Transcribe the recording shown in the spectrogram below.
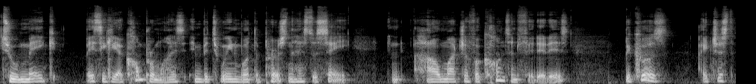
to make basically a compromise in between what the person has to say and how much of a content fit it is because I just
